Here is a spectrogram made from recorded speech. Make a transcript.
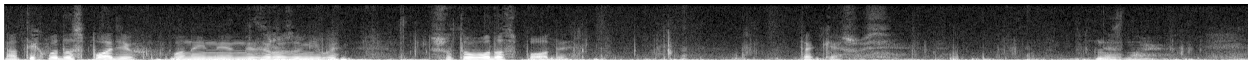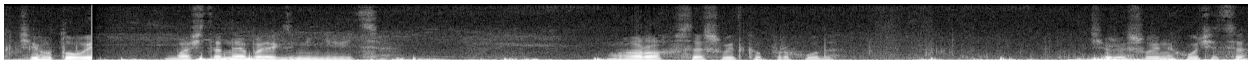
а тих водоспадів вони не, не зрозуміли, що то водоспади. Таке щось. Не знаю. Чи готовий. Бачите, небо як змінюється. В горах все швидко проходить. Через що і не хочеться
